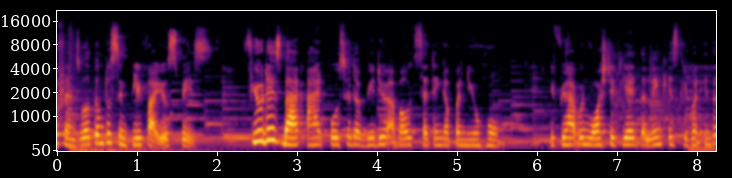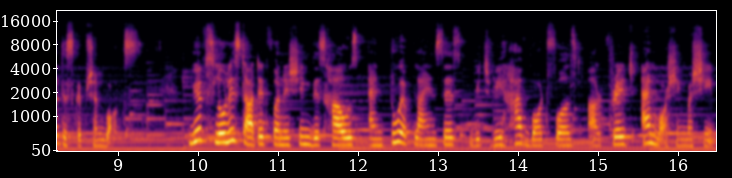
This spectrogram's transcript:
friends, welcome to Simplify Your Space. Few days back I had posted a video about setting up a new home. If you haven't watched it yet, the link is given in the description box. We have slowly started furnishing this house and two appliances which we have bought first are fridge and washing machine.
